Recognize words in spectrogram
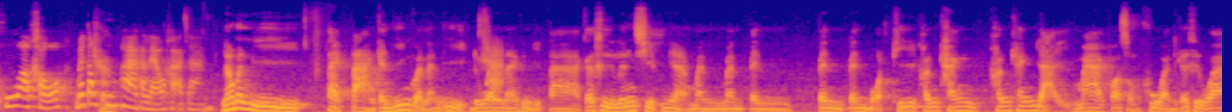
ขั้วเขาไม่ต้องพึ่งพากันแล้วค่ะอาจารย์ แล้วมันมีแตกต่างกันยิ่งกว่านั้นอีกด้วยค่ะนะคุณกีตาร์ก็คือเรื่องชิปเนี่ยมันมันเป็นเป็นเป็นบทที่ค่อนข้างค่อนข้างใหญ่มากพอสมควรก็คือว่า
